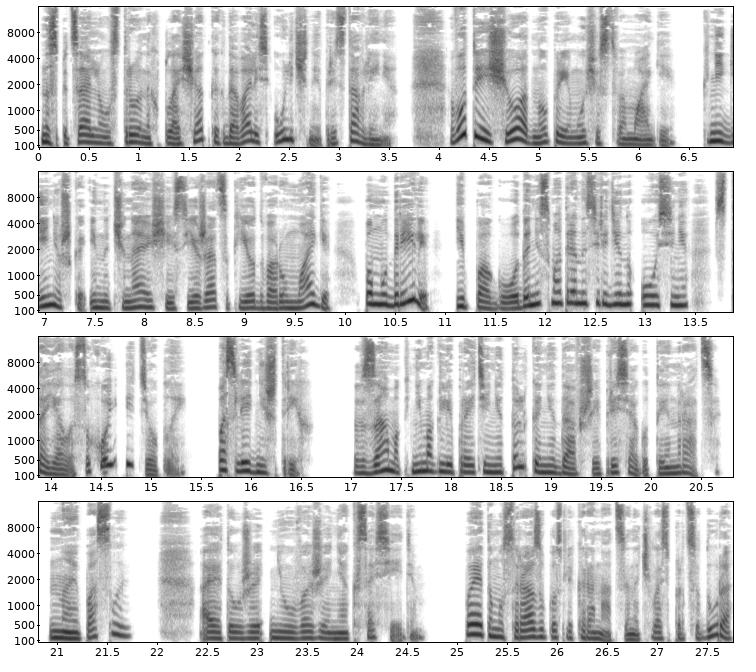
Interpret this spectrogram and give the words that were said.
На специально устроенных площадках давались уличные представления. Вот и еще одно преимущество магии. Княгинюшка и начинающие съезжаться к ее двору маги помудрили, и погода, несмотря на середину осени, стояла сухой и теплой. Последний штрих. В замок не могли пройти не только не давшие присягу тейнрацы, но и послы. А это уже неуважение к соседям. Поэтому сразу после коронации началась процедура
